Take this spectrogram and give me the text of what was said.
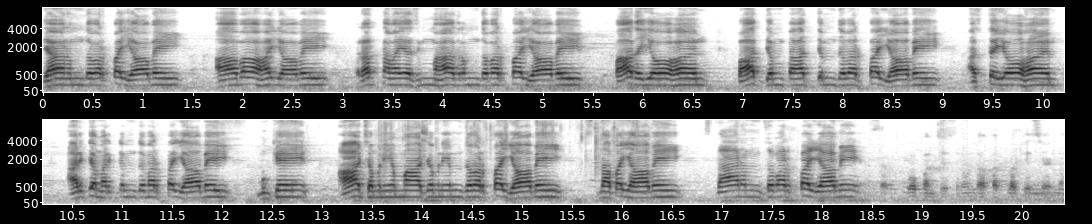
ధ్యానం సమర్పయామే ఆవాహయామే రత్నమయ సింహాద్రం సమర్పయామే పాదయోహ పాద్యం పాద్యం సమర్పయామే హస్తయోహ అర్ఘ్యమర్ఘ్యం సమర్పయామే ముఖే ఆచమనీయం ఆచమనీయం సమర్పయామే స్నపయామే స్నానం సమర్పయామే. ఓపెన్ చేసి తట్లో చేసేయండి.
